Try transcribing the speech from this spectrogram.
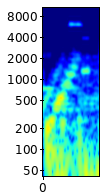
Y'all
